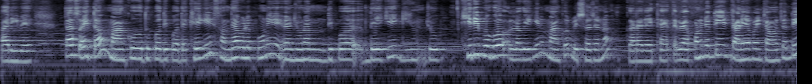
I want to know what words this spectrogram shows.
ପାରିବେ। ତା ସହିତ ମାଆଙ୍କୁ ଧୂପ ଦୀପ ଦେଖେଇକି ସନ୍ଧ୍ୟାବେଳେ ପୁଣି ଅ, ଝୁଣା ଦୀପ ଦେଇକି ଘି- ଯେଉଁ କ୍ଷୀରି ଭୋଗ ଲଗେଇକି ମାଆଙ୍କୁ ବିସର୍ଜନ କରାଯାଇଥାଏ। ତେବେ ଆପଣ ଯଦି ଜାଣିବା ପାଇଁ ଚାହୁଁଛନ୍ତି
